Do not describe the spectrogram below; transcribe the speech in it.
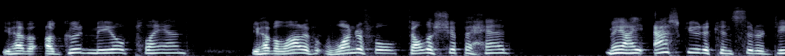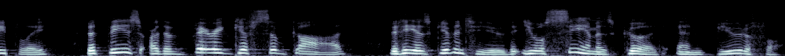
you have a, a good meal planned, you have a lot of wonderful fellowship ahead. May I ask you to consider deeply that these are the very gifts of God that He has given to you, that you will see Him as good and beautiful.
